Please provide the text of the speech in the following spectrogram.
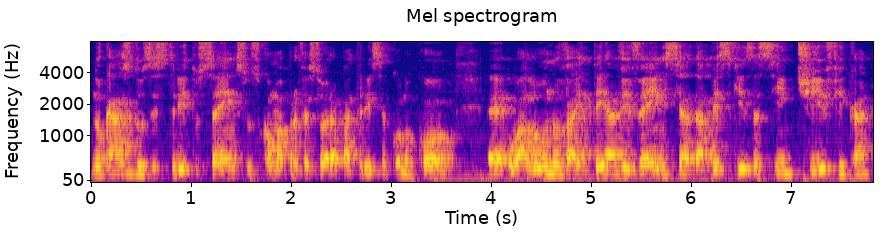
No caso dos estritos sensos, como a professora Patrícia colocou, é, o aluno vai ter a vivência da pesquisa científica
